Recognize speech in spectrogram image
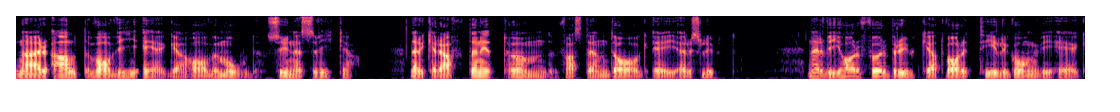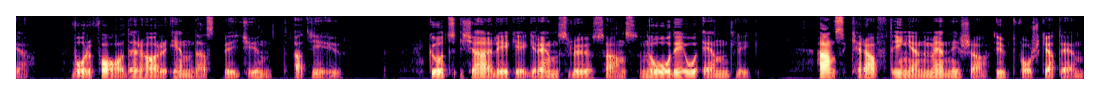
När allt vad vi äga av mod synes svika, när kraften är tömd fast en dag ej är slut, när vi har förbrukat var tillgång vi äga, vår fader har endast begynt att ge ut. Guds kärlek är gränslös, hans nåd är oändlig, Hans kraft ingen människa utforskat än.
